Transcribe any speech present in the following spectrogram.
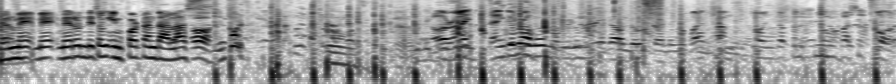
Yan, may, may, meron ditong import ng Dallas. Oh, import. Yan. Alright, thank you bro. Welcome to join the Filipino basketball.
